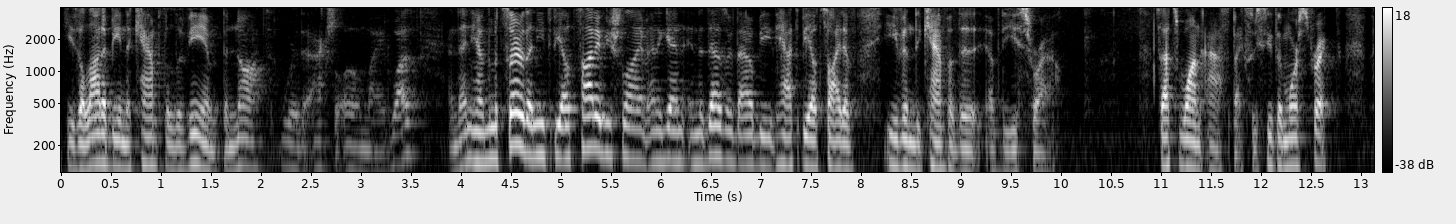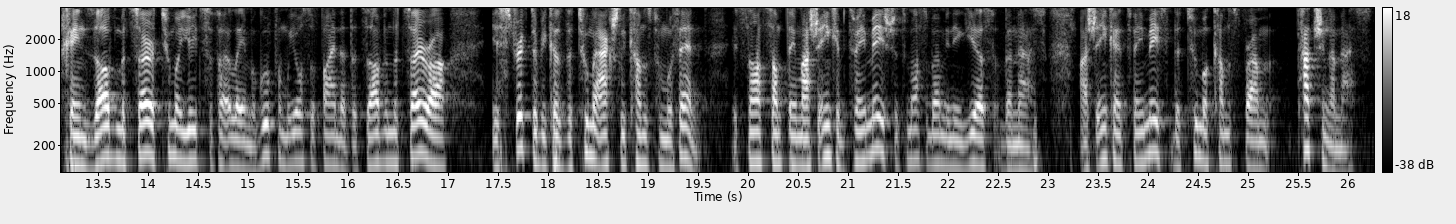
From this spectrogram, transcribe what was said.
he's allowed to be in the camp of the Levium, but not where the actual Ohel Moed was. And then you have the Metzora that need to be outside of Yerushalayim, and again, in the desert, that would be, had to be outside of even the camp of the, of the Israel. So that's one aspect. So we see they're more strict. And we also find that the zav in the is stricter because the tuma actually comes from within. It's not something the tuma comes from touching a mess.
